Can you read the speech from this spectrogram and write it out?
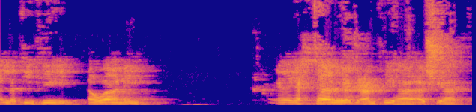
التي في أواني يحتال يجعل فيها أشياء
